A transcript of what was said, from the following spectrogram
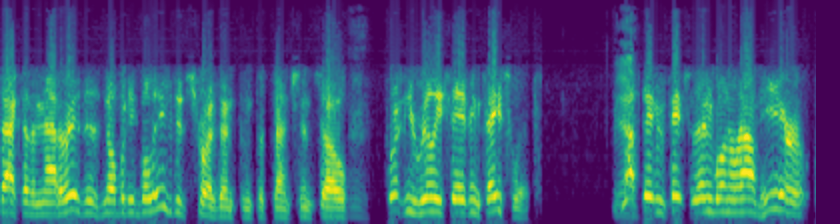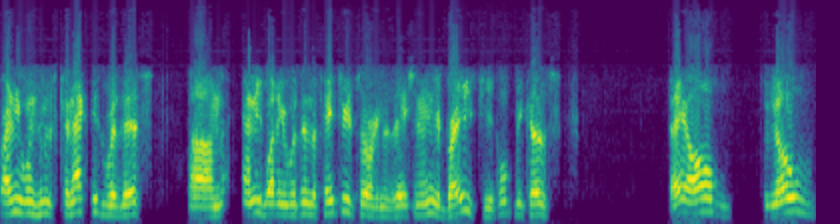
fact of the matter is, is nobody believes it's Troy Vincent's suspension. So mm. who's he really saving face with? Yeah. Not saving face with anyone around here or anyone who's connected with this. Um, anybody within the Patriots organization, any Brady's people, because they all know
